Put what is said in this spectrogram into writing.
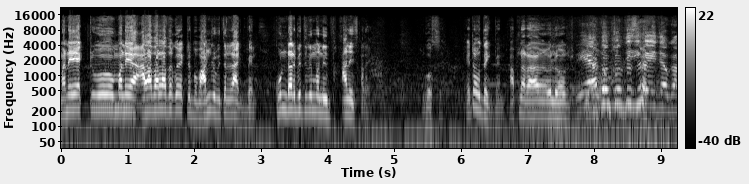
মানে একটু মানে আলাদা আলাদা করে একটু বান্ডুর ভিতরে রাখবেন। কোনটার ভিতরে মানে পানি ছাড়ে? গোছে। এটাও দেখবেন। আপনারা হলো এখন চলতেছে এই জায়গা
